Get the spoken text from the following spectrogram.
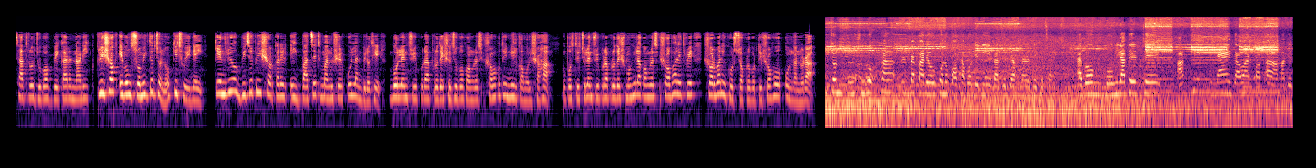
ছাত্র, যুবক, বেকার, নারী, কৃষক এবং শ্রমিকদের জন্য কিছুই নেই। কেন্দ্রীয় বিজেপি সরকারের এই বাজেট মানুষের কল্যাণ বিরোধী, বললেন ত্রিপুরা প্রদেশ যুব কংগ্রেস সভাপতি নীলকমল সাহা। উপস্থিত ছিলেন ত্রিপুরা প্রদেশ মহিলা কংগ্রেস সভানেত্রী সর্বাণী ঘোষ চক্রবর্তী সহ অন্যান্যরা। সুরক্ষার ব্যাপারেও কোনো কথা বলেনি এই বাজেটে আপনারা দেখেছেন। এবং মহিলাদের যে আর্থিক ন্যায় দেওয়ার কথা আমাদের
